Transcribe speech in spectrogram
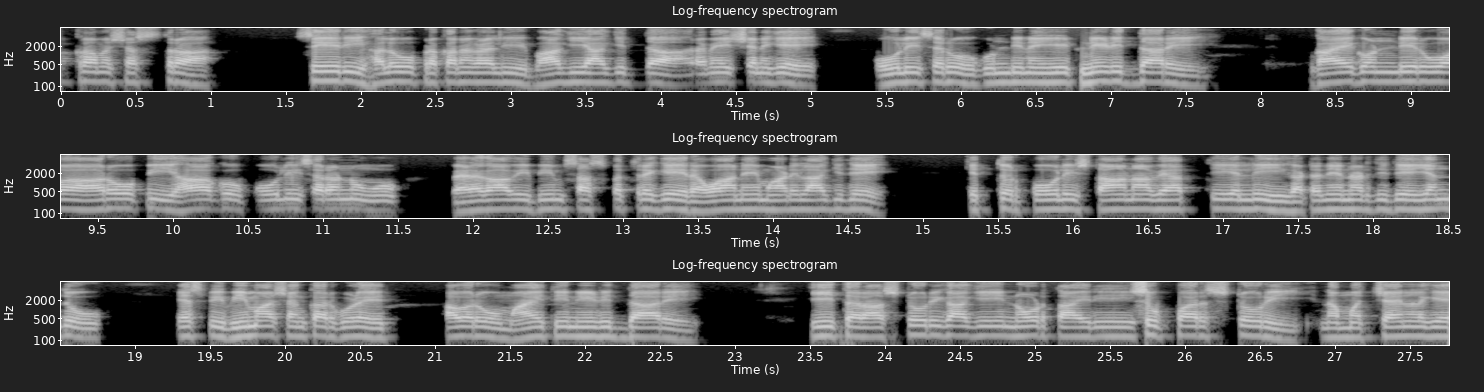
ಅಕ್ರಮ ಶಸ್ತ್ರ ಸೇರಿ ಹಲವು ಪ್ರಕರಣಗಳಲ್ಲಿ ಭಾಗಿಯಾಗಿದ್ದ ರಮೇಶನಿಗೆ ಪೊಲೀಸರು ಗುಂಡಿನ ನೀಡಿದ್ದಾರೆ. ಗಾಯಗೊಂಡಿರುವ ಆರೋಪಿ ಹಾಗೂ ಪೊಲೀಸರನ್ನು ಬೆಳಗಾವಿ ಬಿಮ್ಸ್ ಆಸ್ಪತ್ರೆಗೆ ರವಾನೆ ಮಾಡಲಾಗಿದೆ. ಕಿತ್ತೂರು ಪೊಲೀಸ್ ಠಾಣಾ ವ್ಯಾಪ್ತಿಯಲ್ಲಿ ಘಟನೆ ನಡೆದಿದೆ ಎಂದು ಎಸ್ಪಿ ಭೀಮಾಶಂಕರ್ ಗುಳೆ ಅವರು ಮಾಹಿತಿ ನೀಡಿದ್ದಾರೆ. ಈ ತರ ಸ್ಟೋರಿಗಾಗಿ ನೋಡ್ತಾ ಇರಿ ಸೂಪರ್ ಸ್ಟೋರಿ. ನಮ್ಮ ಚಾನೆಲ್ಗೆ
